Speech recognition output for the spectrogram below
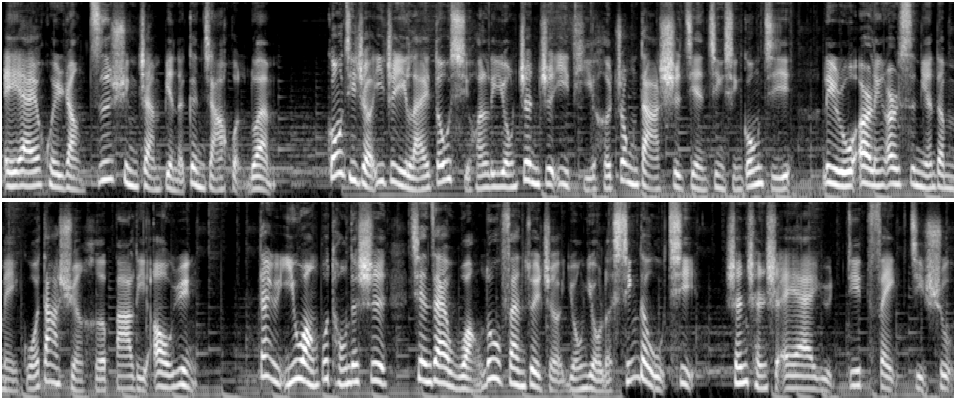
，AI 会让资讯战变得更加混乱。攻击者一直以来都喜欢利用政治议题和重大事件进行攻击，例如二零二四年的美国大选和巴黎奥运。但与以往不同的是，现在网络犯罪者拥有了新的武器——生成式 AI 与 Deepfake 技术，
